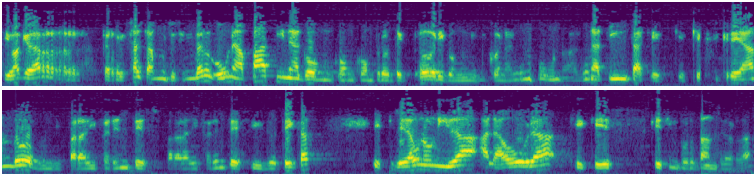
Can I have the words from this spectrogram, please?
te va a quedar te resalta mucho. Sin embargo con una pátina con, con, protector y con, con algún, alguna tinta que, que, fui creando para diferentes para las diferentes bibliotecas este, le da una unidad a la obra que, que es es importante verdad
